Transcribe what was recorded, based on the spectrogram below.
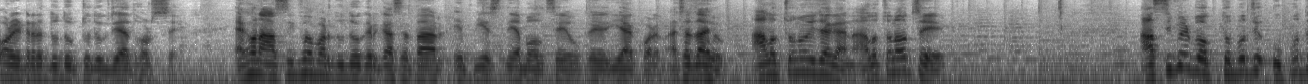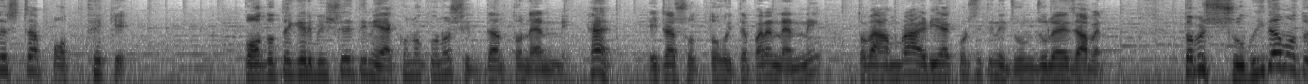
পরে এটারে দুদুক টুদুক দিয়া ধরছে। এখন আসিফ আবার দুদকের কাছে তার এপিএস নিয়ে বলছে, ওকে ইয়া করেন। আচ্ছা যাই হোক, আলোচনা ওই জায়গায় না। আলোচনা হচ্ছে, আসিফের বক্তব্য যে উপদেষ্টা পদ থেকে পদত্যাগের বিষয়ে তিনি এখনও কোনো সিদ্ধান্ত নেননি। হ্যাঁ এটা সত্য হইতে পারে, নেননি। তবে আমরা আইডিয়া করছি তিনি জুন জুলাই যাবেন। তবে সুবিধা মতো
